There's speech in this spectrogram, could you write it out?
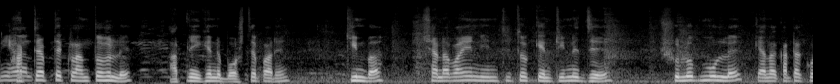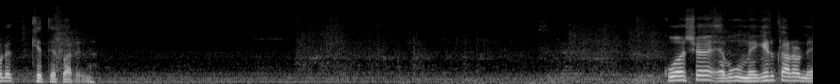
হাঁটতে হাঁটতে ক্লান্ত হলে আপনি এখানে বসতে পারেন কিংবা সেনাবাহিনী নিয়ন্ত্রিত ক্যান্টিনে যে সুলভ মূল্যে কেনাকাটা করে খেতে পারেন কুয়াশা এবং মেঘের কারণে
